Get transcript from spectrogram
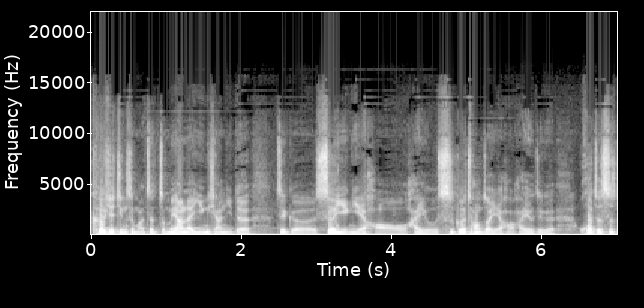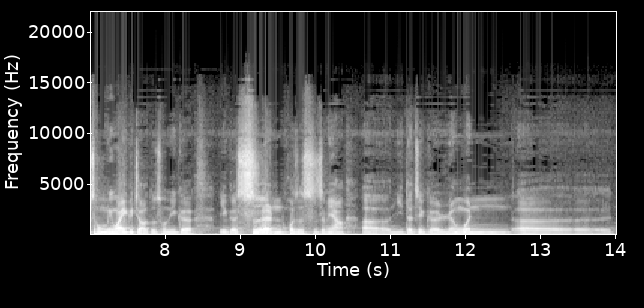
科学精神嘛，这怎么样来影响你的这个摄影也好，还有诗歌创造也好，还有这个，或者是从另外一个角度，从一个一个诗人，或者是怎么样，呃，你的这个人文呃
